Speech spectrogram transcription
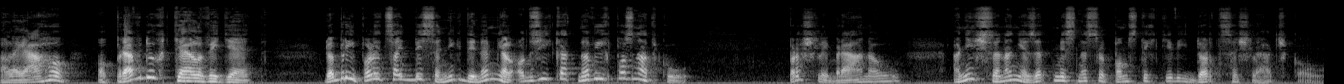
Ale já ho opravdu chtěl vidět. Dobrý policajt by se nikdy neměl odříkat nových poznatků. Prošli bránou, aniž se na ně ze tmy snesl pomstychtivý dort se šlehačkou.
